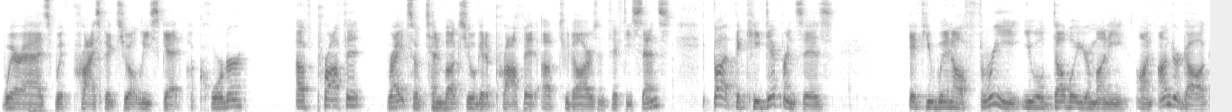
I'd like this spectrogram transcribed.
Whereas with prize picks, you'll at least get a quarter of profit right? So 10 bucks, you'll get a profit of $2.50. But the key difference is if you win all three, you will double your money on underdog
